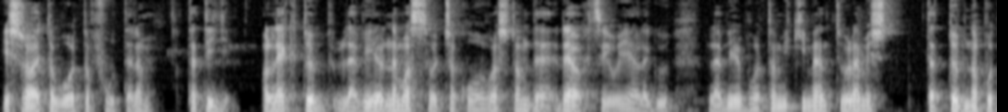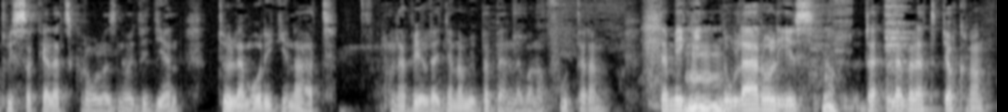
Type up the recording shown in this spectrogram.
és rajta volt a footerem. Tehát így a legtöbb levél, nem az, hogy csak olvastam, de reakció jellegű levél volt, ami kiment tőlem, és tehát több napot vissza kellett scrollozni, hogy egy ilyen tőlem originált levél legyen, amiben benne van a footerem. Te még hmm. így nulláról írsz ja. levelet gyakran?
